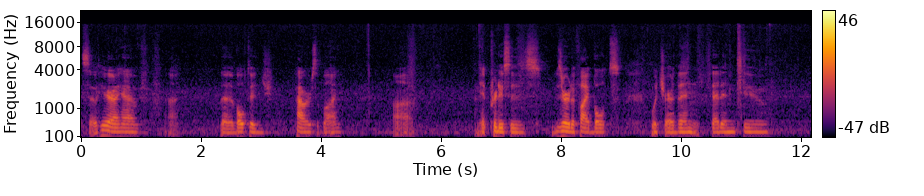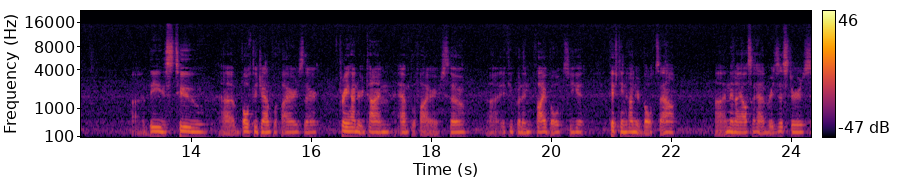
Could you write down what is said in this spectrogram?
so here I have uh, the voltage power supply. Uh, it produces 0 to 5 volts, which are then fed into these two uh, voltage amplifiers. They're 300 time amplifiers. So uh, if you put in 5 volts, you get 1500 volts out. Uh, and then I also have resistors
